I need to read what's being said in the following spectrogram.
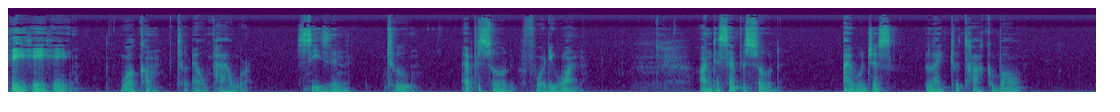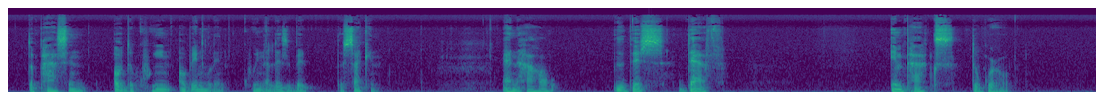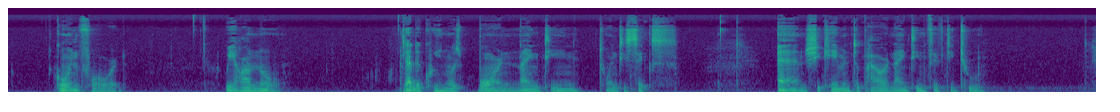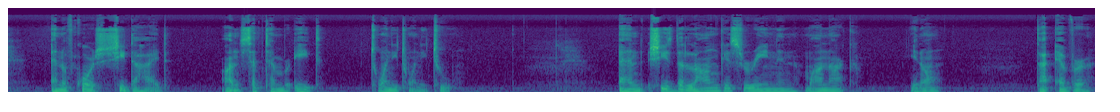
Hey, hey, hey. Welcome to El Power, Season 2, Episode 41. On this episode, I would just like to talk about the passing of the Queen of England, Queen Elizabeth II, and how this death impacts the world going forward. We all know that the Queen was born 1926 and she came into power 1952. And of course, she died on September 8, 2022. And she's the longest reigning monarch, you know, that ever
